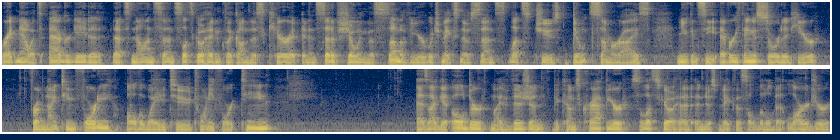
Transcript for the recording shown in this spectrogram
Right now it's aggregated, that's nonsense. Let's go ahead and click on this caret and instead of showing the sum of year, which makes no sense, let's choose don't summarize. And you can see everything is sorted here from 1940 all the way to 2014. As I get older, my vision becomes crappier, so let's go ahead and just make this a little bit larger.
